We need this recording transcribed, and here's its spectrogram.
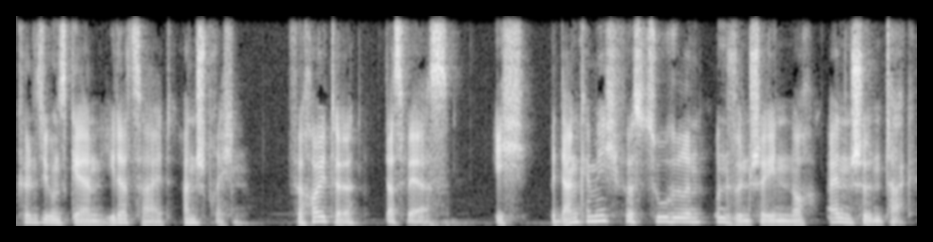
können Sie uns gern jederzeit ansprechen. Für heute, das wär's. Ich bedanke mich fürs Zuhören und wünsche Ihnen noch einen schönen Tag.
